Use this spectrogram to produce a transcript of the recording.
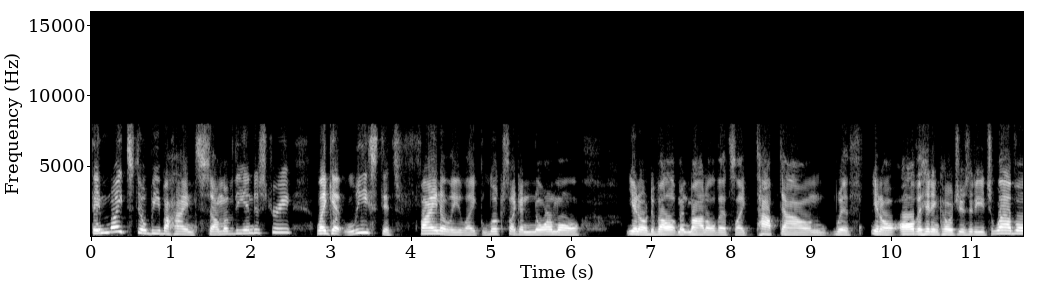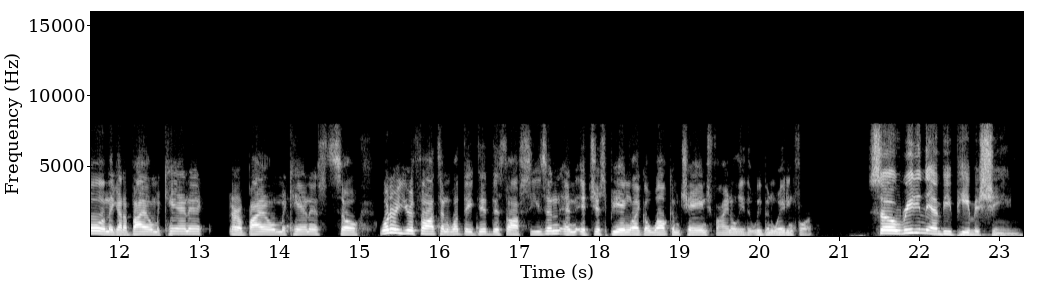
they might still be behind some of the industry like at least it's finally like looks like a normal you know development model that's like top down with you know all the hitting coaches at each level and they got a biomechanic or a biomechanist so what are your thoughts on what they did this off season and it just being like a welcome change finally that we've been waiting for So, reading the MVP machine,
